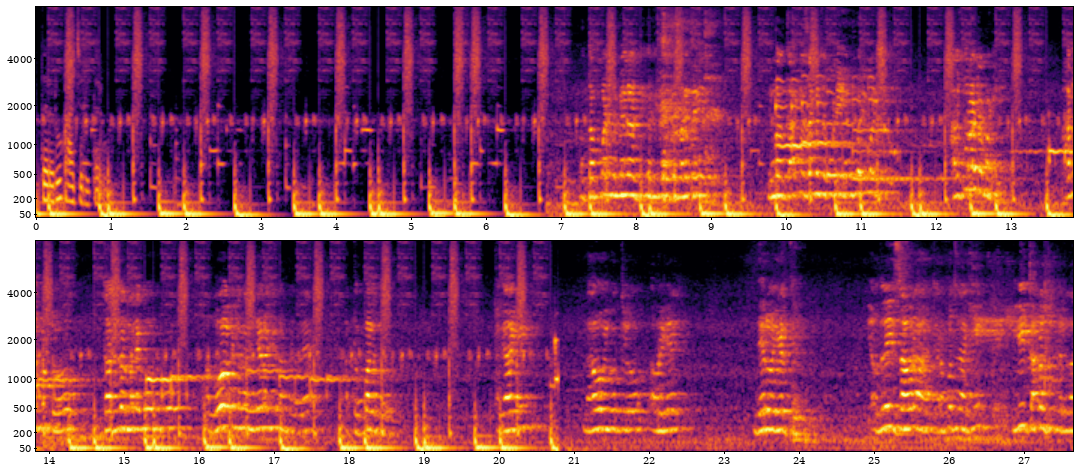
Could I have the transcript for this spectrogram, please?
ಇತರರು ಹಾಜರಿದ್ದರು. ನಿಮ್ಮ ದಾಖಲೆ ಸಮೇತ ಕೊಡಿ ಎಂಕ್ವೈರಿ ಮಾಡಿ. ಅದು ಹೋರಾಟ ಮಾಡಿ. ಅದ್ಬಿಟ್ಟು ದರ್ಶನ ಮನೆಗೆ ಹೋಗ್ಬೇಕು. ಅದು ಹೋಗಿ ನಾವು ಹೇಳೋಕ್ಕಿಲ್ಲ ಅಂತಂದರೆ ಅದು ತಪ್ಪಾಗುತ್ತೆ. ಹಾಗಾಗಿ ನಾವು ಇವತ್ತು ಅವರಿಗೆ ನೇರವಾಗಿ ಹೇಳ್ತೀವಿ. ಹದಿನೈದು ಸಾವಿರ ಕರಪತ್ರ ಹಾಕಿ ಇಡೀ ತಾಲೂಕಿಗೆಲ್ಲ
